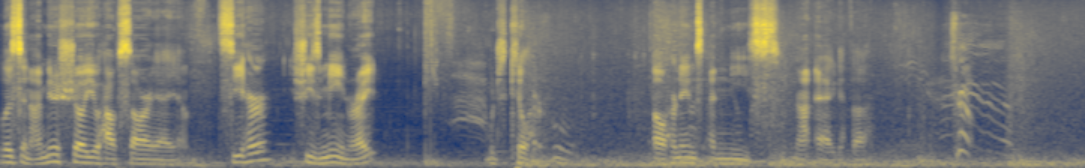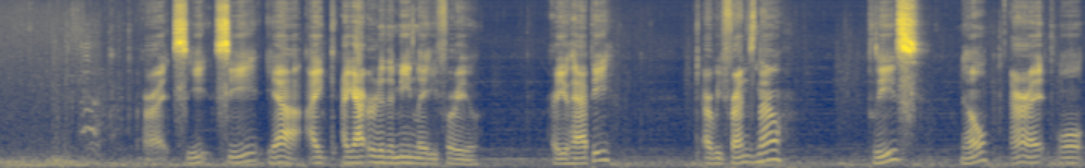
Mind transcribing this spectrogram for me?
Listen, I'm gonna show you how sorry I am. See her? She's mean, right? We'll just kill her. Oh, her name's Anise, not Agatha. Alright, see? See? Yeah, I, I got rid of the mean lady for you. Are you happy? Are we friends now? Please? No? Alright, well,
